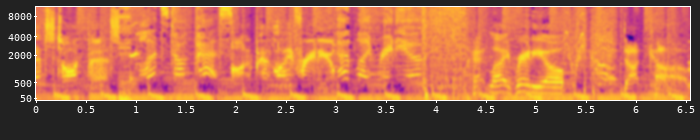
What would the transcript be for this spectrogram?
Let's talk pets Let's talk pets on Pet Life Radio. Pet Life Radio. PetLifeRadio.com.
